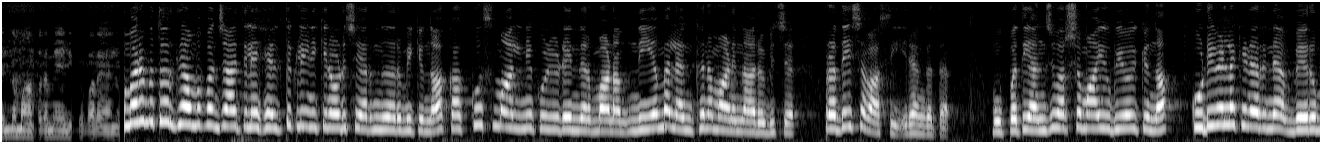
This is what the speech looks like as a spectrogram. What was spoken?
എന്ന് മാത്രമേ എനിക്ക് പറയാനുള്ളൂ. കുമരമ്പത്തൂർ ഗ്രാമപഞ്ചായത്തിലെ ഹെൽത്ത് ക്ലിനിക്കിനോട് ചേർന്ന് നിർമ്മിക്കുന്ന കക്കൂസ് മാലിന്യക്കുഴിയുടെ നിർമ്മാണം നിയമലംഘനമാണെന്നാരോപിച്ച് പ്രദേശവാസി രംഗത്ത്. മുപ്പത്തി അഞ്ച് വർഷമായി ഉപയോഗിക്കുന്ന കുടിവെള്ള കിണറിന് വെറും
